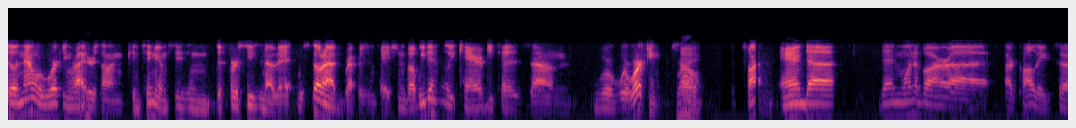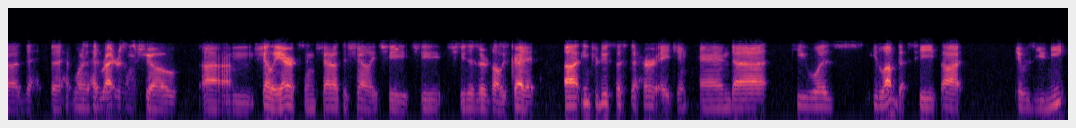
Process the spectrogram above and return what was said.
so now we're working writers on Continuum season, the first season of it. We still don't have representation, but we didn't really care because um, we're we're working, so Right. it's fun. And uh, then one of our uh, our colleagues, uh, the, the one of the head writers on the show, um, Shelly Erickson. Shout out to Shelly. She she she deserves all the credit. Uh, introduced us to her agent, and uh, he was he loved us. He thought it was unique,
